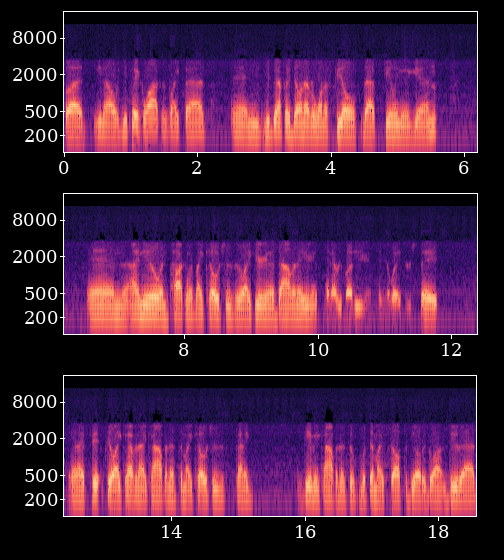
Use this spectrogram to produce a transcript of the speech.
But you know, you take losses like that, and you definitely don't ever want to feel that feeling again. And I knew, in talking with my coaches, they're like, "You're going to dominate. You're going to pin everybody. You're going to pin your way through state." And I feel like having that confidence in my coaches kind of gave me confidence within myself to be able to go out and do that.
